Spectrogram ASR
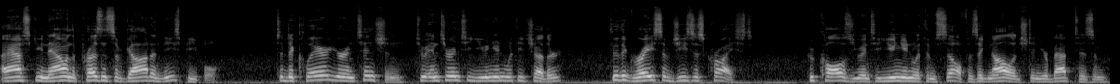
I ask you now in the presence of God and these people to declare your intention to enter into union with each other through the grace of Jesus Christ, who calls you into union with himself as acknowledged in your baptism.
